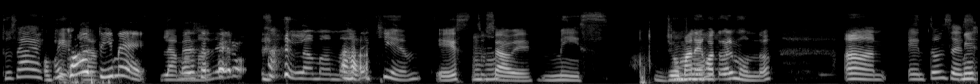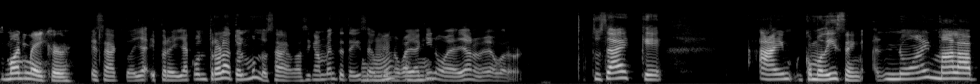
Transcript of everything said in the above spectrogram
tú sabes Oh que God, la, dime, la mamá de, la mamá de Kim es, tú Ujú. sabes, Miss. Yo manejo a todo el mundo. Um, entonces, Miss Moneymaker. Exacto, ella, pero ella controla a todo el mundo, ¿sabes? Básicamente te dice, Ujú, ok, no vaya aquí, no vaya allá, no vaya, whatever. Tú sabes que hay, como dicen, no hay mala,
